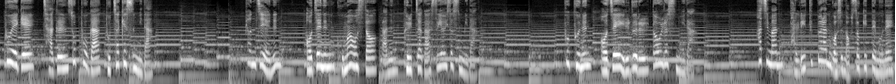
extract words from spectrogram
푸푸에게 작은 소포가 도착했습니다. 편지에는 어제는 고마웠어 라는 글자가 쓰여 있었습니다. 푸푸는 어제의 일들을 떠올렸습니다. 하지만 달리 특별한 것은 없었기 때문에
